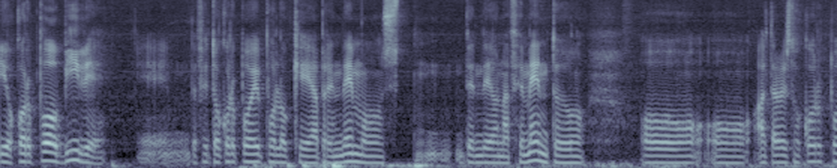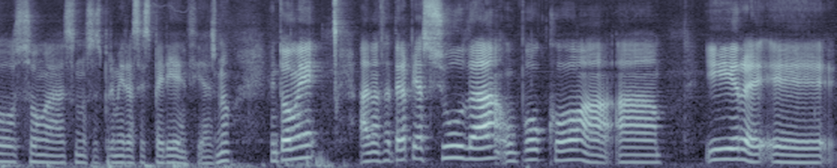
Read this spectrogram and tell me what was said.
e o corpo vive eh, de feito o corpo é polo que aprendemos dende o nacemento o, o a través do corpo son as nosas primeiras experiencias no? entón é, a danzaterapia axuda un pouco a, a ir eh,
